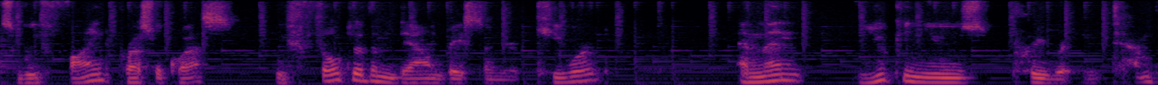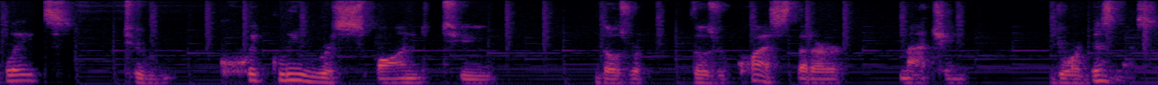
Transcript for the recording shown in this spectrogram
So we find press requests, we filter them down based on your keyword, and then you can use pre-written templates to quickly respond to those re- those requests that are matching your business.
